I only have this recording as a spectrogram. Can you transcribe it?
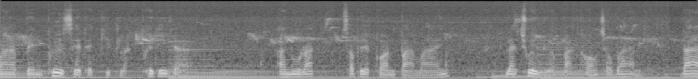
มาเป็นพืชเศรษฐกิจหลักเพื่อที่จะอนุรักษ์ทรัพยากรป่าไม้ และช่วยเหลือปากท้องชาวบ้านได้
